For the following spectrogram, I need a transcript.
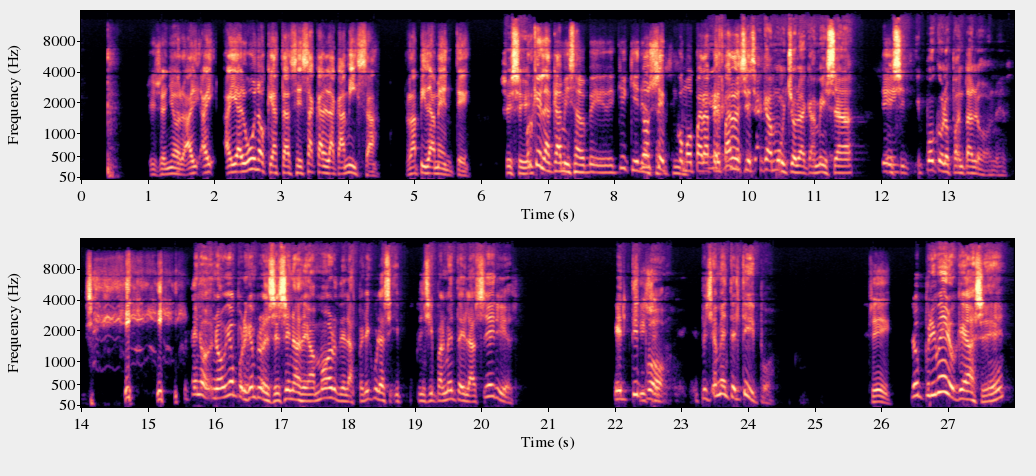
Sí, señor. Hay, hay, hay algunos que hasta se sacan la camisa rápidamente. Sí, sí. ¿Por qué la camisa? Eh, ¿Qué quiere No hacer, sé, como para gente prepararse. Se saca mucho la camisa Sí. y poco los pantalones. ¿Usted no, no vio, por ejemplo, las escenas de amor de las películas y principalmente de las series? El tipo, especialmente el tipo, Sí. lo primero que hace, ¿eh?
